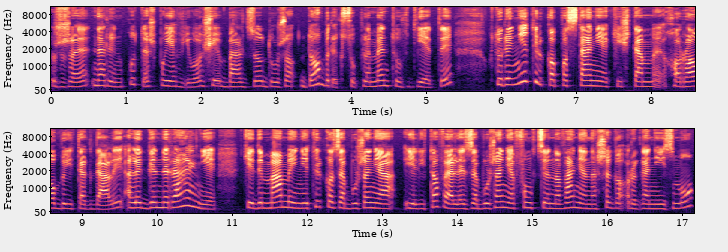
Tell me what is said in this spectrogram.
że na rynku też pojawiło się bardzo dużo dobrych suplementów diety, które nie tylko po stanie jakiejś tam choroby i tak dalej, ale generalnie, kiedy mamy nie tylko zaburzenia jelitowe, ale zaburzenia funkcjonowania naszego organizmu,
